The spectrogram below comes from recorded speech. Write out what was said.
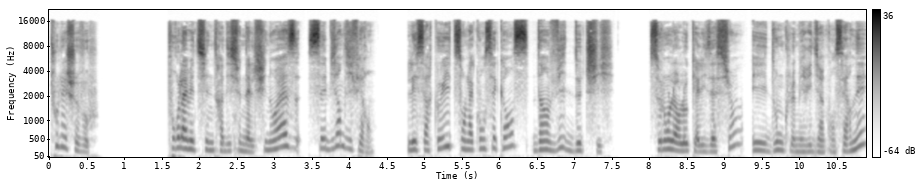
tous les chevaux. Pour la médecine traditionnelle chinoise, c'est bien différent. Les sarcoïdes sont la conséquence d'un vide de chi. Selon leur localisation, et donc le méridien concerné,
